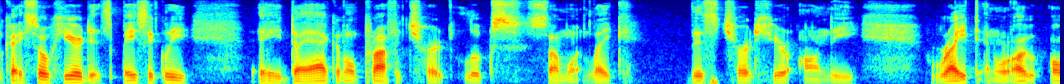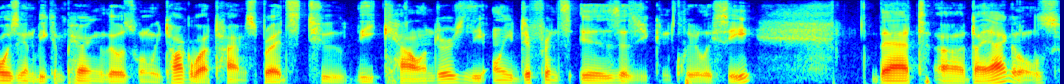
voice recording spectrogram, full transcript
Okay, so here it is. Basically, a diagonal profit chart looks somewhat like this chart here on the right, and we're always going to be comparing those when we talk about time spreads to the calendars. The only difference is, as you can clearly see, that uh, diagonals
